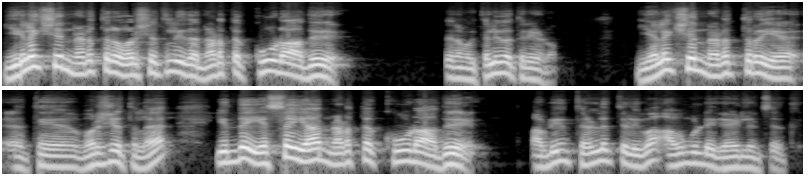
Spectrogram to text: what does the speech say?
எலெக்ஷன் நடத்துகிற வருஷத்தில் இதை நடத்தக்கூடாது. இது நமக்கு தெளிவாக தெரியணும். எலெக்ஷன் நடத்துகிற எ- தே- இந்த எஸ்ஐஆர் நடத்தக்கூடாது அப்படின்னு தெள்ள தெளிவாக அவங்களுடைய கைட்லைன்ஸ் இருக்கு.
